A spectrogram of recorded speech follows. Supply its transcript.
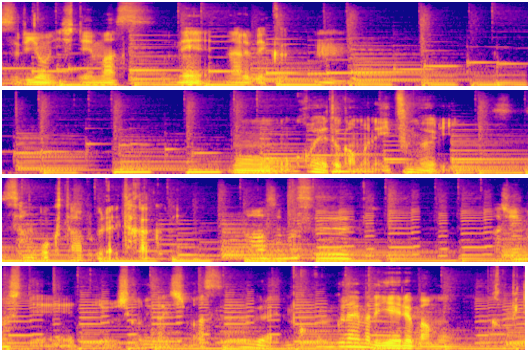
するようにしてますね。なるべく。うん。もう声とかもね、いつもより3オクターブぐらい高くね。あ、すいます。はじめまして。よろしくお願いします。ぐらい。こんぐらいまで言えればもう完璧。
